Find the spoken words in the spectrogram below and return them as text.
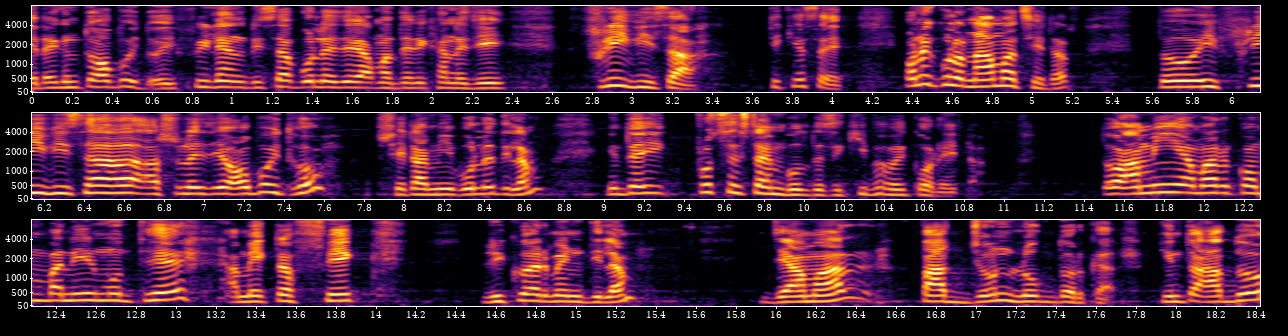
এটা কিন্তু অবৈধ। এই ফ্রিল্যান্স ভিসা বলে যে আমাদের এখানে যে ফ্রি ভিসা, ঠিক আছে? অনেকগুলো নাম আছে এটার। তো এই ফ্রি ভিসা আসলে যে অবৈধ সেটা আমি বলে দিলাম। কিন্তু এই প্রসেসটা আমি বলতেছি, কীভাবে করে এটা? তো আমি আমার কোম্পানির মধ্যে আমি একটা ফেক রিকোয়ারমেন্ট দিলাম যে আমার পাঁচজন লোক দরকার। কিন্তু আদৌ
